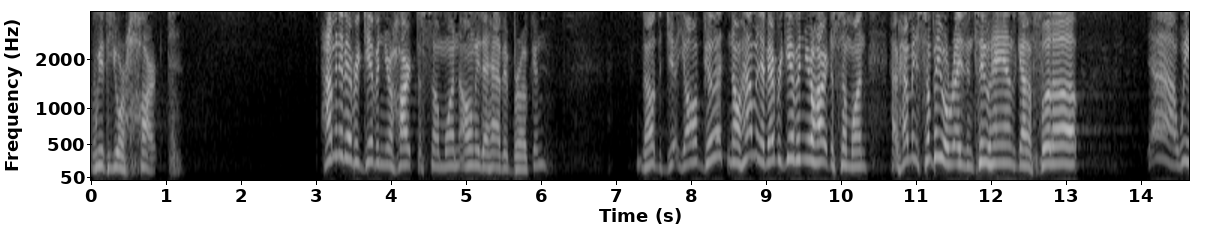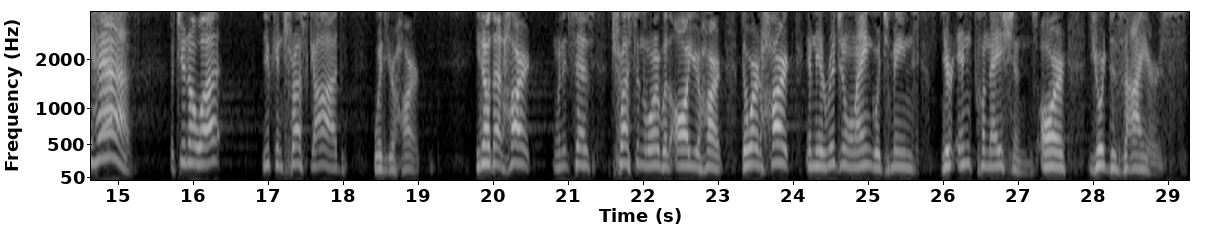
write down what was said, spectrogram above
with your heart. How many have ever given your heart to someone only to have it broken? No, y'all good? No, how many have ever given your heart to someone? How many, some people raising two hands, got a foot up. Yeah, we have. But you know what? You can trust God with your heart. You know, that heart when it says trust in the Lord with all your heart, the word heart in the original language means your inclinations or your desires.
